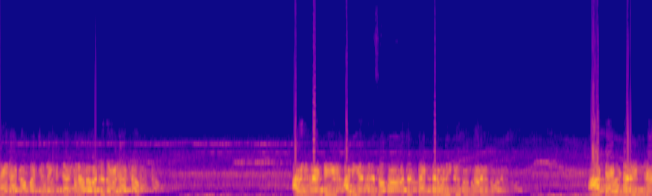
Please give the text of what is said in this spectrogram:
നേരെയാക്കാൻ പറ്റില്ലെങ്കിൽ ഞങ്ങൾ ഇടപെട്ട് നേരെയാക്കാം. അതിനുവേണ്ടി അടിയന്തര സ്വഭാവത്തിൽ ടെൻഡർ വിളിക്കുന്നു എന്ന് പറയുന്നു. ആ ടെൻഡറിന്റെ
